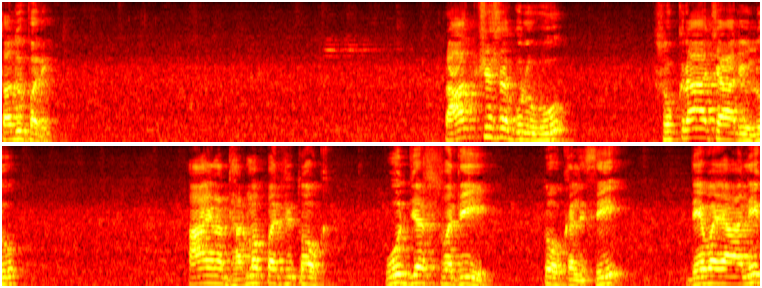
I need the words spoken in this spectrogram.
తదుపరి రాక్షస గురువు శుక్రాచార్యులు ఆయన ధర్మపతితో ఊర్జస్వతితో కలిసి దేవయాని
